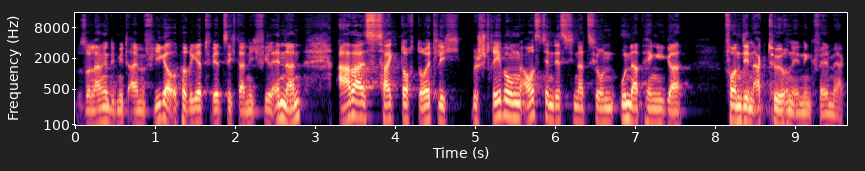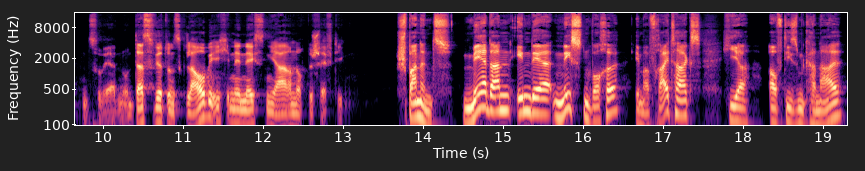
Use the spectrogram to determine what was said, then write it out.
Solange die mit einem Flieger operiert, wird sich da nicht viel ändern. Aber es zeigt doch deutlich Bestrebungen aus den Destinationen unabhängiger von den Akteuren in den Quellmärkten zu werden. Und das wird uns, glaube ich, in den nächsten Jahren noch beschäftigen. spannend. Mehr dann in der nächsten Woche, immer freitags, hier auf diesem Kanal.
